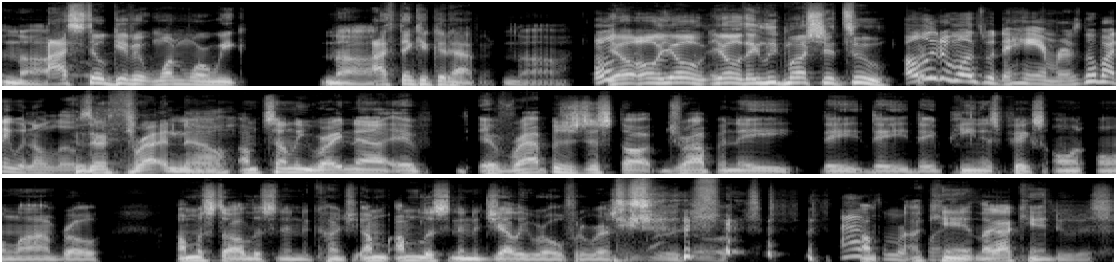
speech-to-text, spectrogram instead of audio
Nah. I still give it one more week. Nah. I think it could happen. nah. Only, Yo, oh, yo, yo, they leaked my shit too. only the ones with the hammers. Nobody with no Because they're threatened now. I'm telling you right now, if if rappers just start dropping they they they they penis pics on online, bro, I'm gonna start listening to country. I'm I'm listening to Jelly Roll for the rest of the year, dog. I I'm- some I requests. can't like I can't do this.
